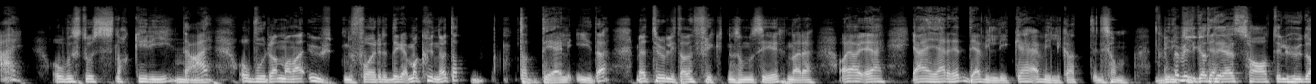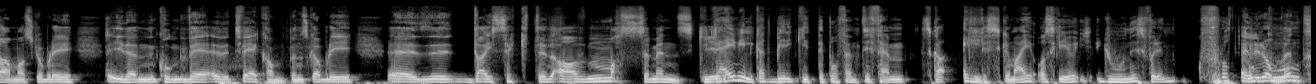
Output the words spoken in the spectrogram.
er. Og hvor stor snakkeri det er, og hvordan man er utenfor det. Man kunne jo tatt, tatt del i det, men jeg tror litt av den frykten som du sier derre, jeg, jeg, jeg, jeg er redd, jeg vil ikke, jeg vil ikke at liksom, Jeg vil ikke at det jeg sa til hun dama skal bli i den tvekampen skal bli eh, dissected av masse mennesker. Jeg vil ikke at Birgitte på 55 skal elske meg og skrive 'Jonis, for en flott og god,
